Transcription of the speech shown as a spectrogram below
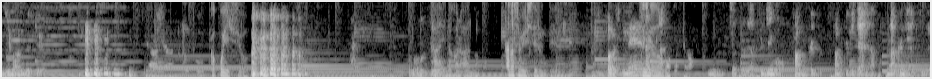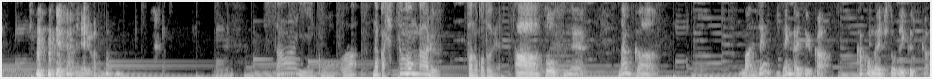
自慢ですよ。本当かっこいいっすよ。はい、だからあの楽しみにしてるんで、そうですね。うん、ちょっとじゃあ次もファンク、ファンクみたいな楽なやつで やります。最後は、なんか質問があるとのことで。ああ、そうですね。なんか、まあ、前前回というか、過去のエピソードいくつか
